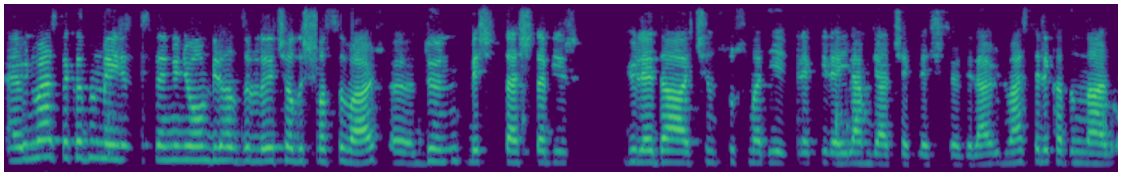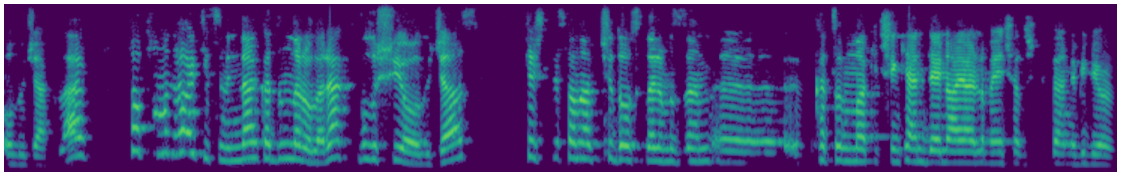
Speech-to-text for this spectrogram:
E, Üniversite Kadın Meclisi'nin yoğun bir hazırlığı çalışması var. E, dün Beşiktaş'ta bir Güleda için susma diyerek bir eylem gerçekleştirdiler. Üniversiteli kadınlar olacaklar. Toplumun her kesiminden kadınlar olarak buluşuyor olacağız. Çeşitli sanatçı dostlarımızın e, katılmak için kendilerini ayarlamaya çalıştıklarını biliyoruz.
